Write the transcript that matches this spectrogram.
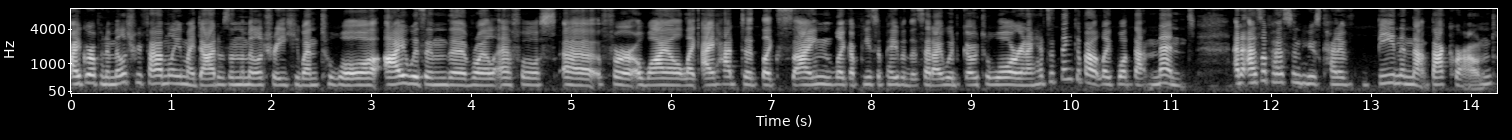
I grew up in a military family. My dad was in the military. He went to war. I was in the Royal Air Force uh, for a while. Like I had to like sign like a piece of paper that said I would go to war, and I had to think about like what that meant. And as a person who's kind of been in that background,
